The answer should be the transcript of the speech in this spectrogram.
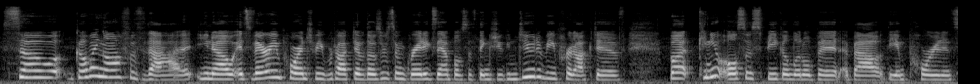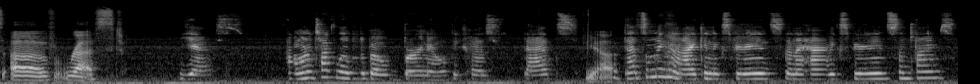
So, going off of that, you know, it's very important to be productive. Those are some great examples of things you can do to be productive. But can you also speak a little bit about the importance of rest? Yes. I want to talk a little bit about burnout because that's yeah. That's something that I can experience and I have experienced sometimes.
